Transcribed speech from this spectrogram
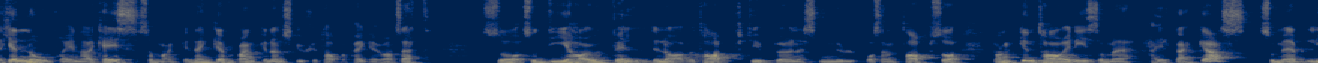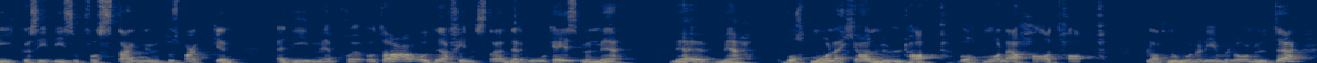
ikke en no-brainer-case som banken tenker, for banken ønsker jo ikke å tape penger uansett. Så, så, de har jo veldig lave tap, type nesten 0% tap. Så banken tar i de som er helt bankers. Så vi liker å si de som får stang ut hos banken, er de vi prøver å ta. Og der finnes det en del gode case, men vi, vi, vi, vårt mål er ikke å ha null tap. Vårt mål er å ha tap blant noen av de vi låner ut til.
